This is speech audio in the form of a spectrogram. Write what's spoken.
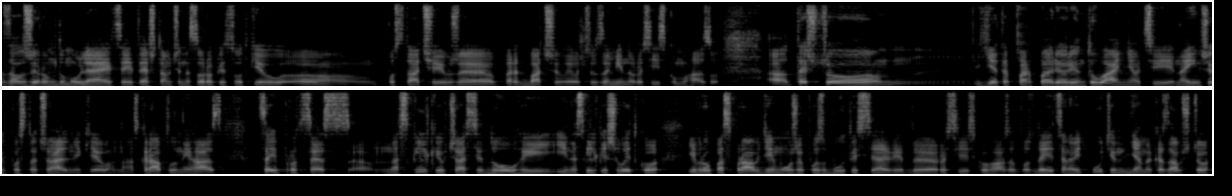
з Алжиром домовляється, і теж там чи не 40% е, постачі вже передбачили оцю заміну російському газу. Те, що є тепер переорієнтування оці на інших постачальників, на скраплений газ, цей процес е, наскільки в часі довгий і наскільки швидко Європа справді може позбутися від е, російського газу? Бо здається, навіть Путін днями казав, що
